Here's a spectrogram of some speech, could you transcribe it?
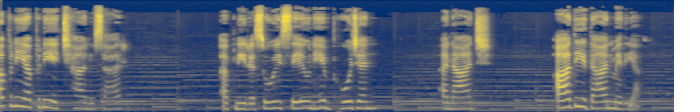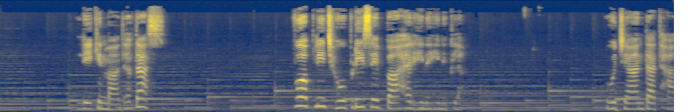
अपनी अपनी इच्छा अनुसार अपनी रसोई से उन्हें भोजन, अनाज आदि दान में दिया। लेकिन माधवदास वो अपनी झोपड़ी से बाहर ही नहीं निकला। वो जानता था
